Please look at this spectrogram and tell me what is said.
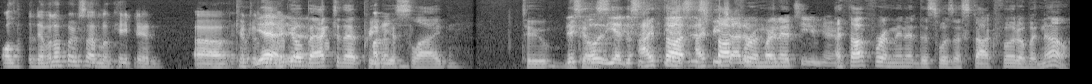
all the developers are located. Uh, can, yeah, can we yeah. go back to that previous slide? Too because this, oh, yeah, this is, I thought yeah, I thought for a minute I thought for a minute this was a stock photo, but no.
